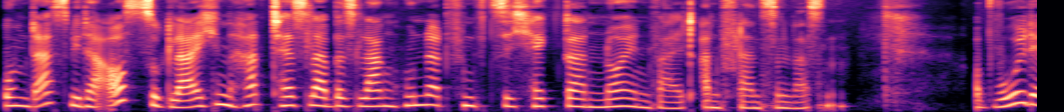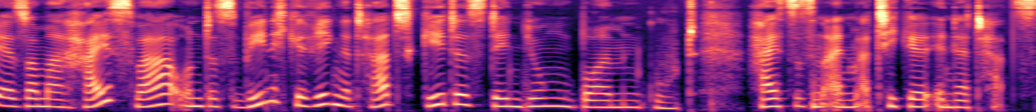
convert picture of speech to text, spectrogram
Um das wieder auszugleichen, hat Tesla bislang 150 Hektar neuen Wald anpflanzen lassen. Obwohl der Sommer heiß war und es wenig geregnet hat, geht es den jungen Bäumen gut, heißt es in einem Artikel in der Taz.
